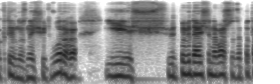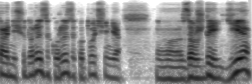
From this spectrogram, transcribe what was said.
активно знищують ворога. І відповідаючи на ваше запитання щодо ризику, ризик оточення е, завжди є.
